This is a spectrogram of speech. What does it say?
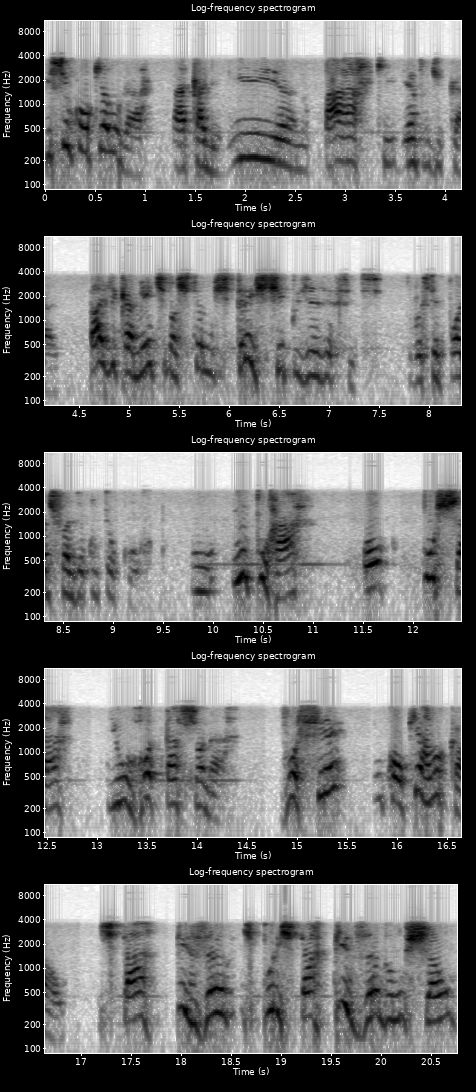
Isso em qualquer lugar na academia, no parque, dentro de casa. Basicamente, nós temos três tipos de exercício que você pode fazer com o teu corpo. O empurrar, o puxar e o rotacionar. Você, em qualquer local, está pisando, por estar pisando no chão,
